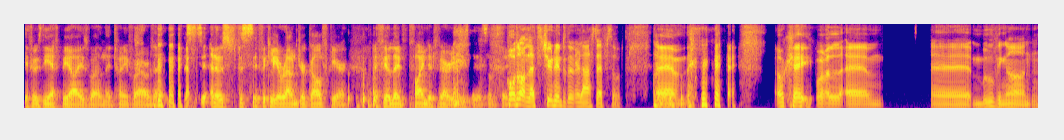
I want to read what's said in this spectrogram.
if it was the FBI as well and they had 24 hours out, and it was specifically around your golf gear, I feel they'd find it very easily at some stage. Hold on, let's tune into their last episode. Um, okay, well, um, uh, moving on.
